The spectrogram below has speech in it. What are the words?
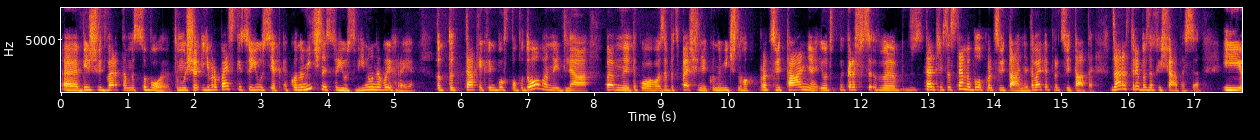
е, більш відвертими з собою, тому що європейський союз як економічний союз війну не виграє. Тобто, так як він був побудований для певної такого забезпечення економічного процвітання, і от якраз в центрі системи було процвітання. Давайте процвітати зараз. Треба захищатися і.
